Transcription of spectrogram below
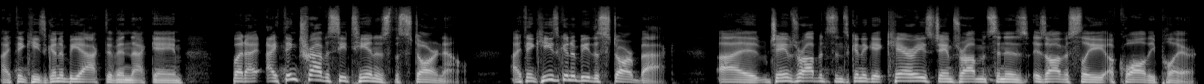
I think he's going to be active in that game, but I, I think Travis Etienne is the star now. I think he's going to be the star back. Uh, James Robinson's going to get carries. James Robinson is is obviously a quality player.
